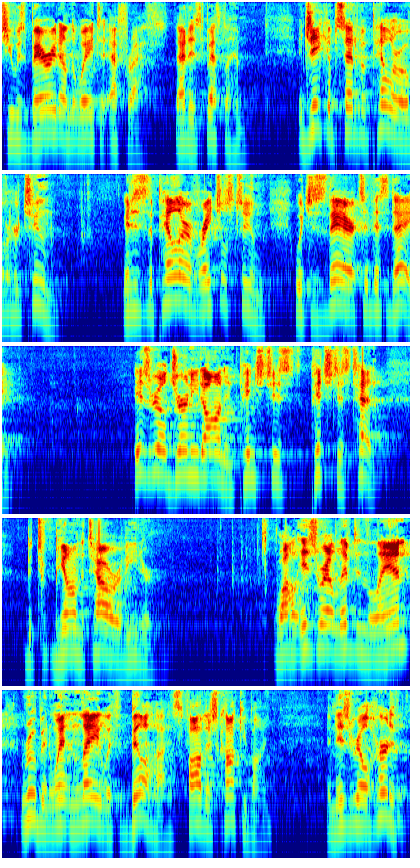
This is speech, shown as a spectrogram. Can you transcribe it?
she was buried on the way to Ephrath, that is Bethlehem. And Jacob set up a pillar over her tomb. It is the pillar of Rachel's tomb, which is there to this day. Israel journeyed on and pitched his, pitched his tent beyond the Tower of Eder. While Israel lived in the land, Reuben went and lay with Bilhah, his father's concubine, and Israel heard of it.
